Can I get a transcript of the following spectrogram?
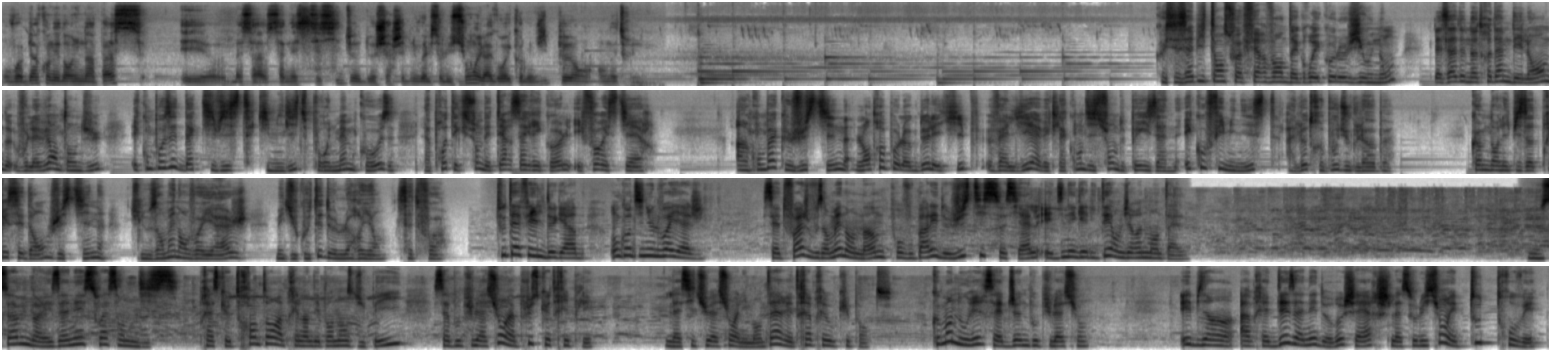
on voit bien qu'on est dans une impasse et euh, bah, ça, nécessite de chercher de nouvelles solutions et l'agroécologie peut en, être une. Que ses habitants soient fervents d'agroécologie ou non, la ZAD de Notre-Dame-des-Landes, vous l'avez entendu, est composée d'activistes qui militent pour une même cause, la protection des terres agricoles et forestières. Un combat que Justine, l'anthropologue de l'équipe, va lier avec la condition de paysanne écoféministe à l'autre bout du globe. Comme dans l'épisode précédent, Justine, tu nous emmènes en voyage, mais du côté de l'Orient cette fois. Tout à fait, Hildegarde. On continue le voyage. Cette fois, je vous emmène en Inde pour vous parler de justice sociale et d'inégalité environnementale. Nous sommes dans les années 70. Presque 30 ans après l'indépendance du pays, sa population a plus que triplé. La situation alimentaire est très préoccupante. Comment nourrir cette jeune population? Eh bien, après des années de recherche, la solution est toute trouvée.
